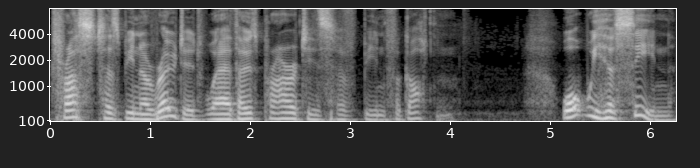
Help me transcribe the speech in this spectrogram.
trust has been eroded where those priorities have been forgotten. What we have seen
